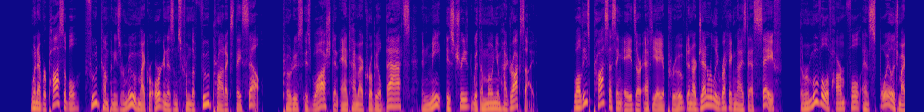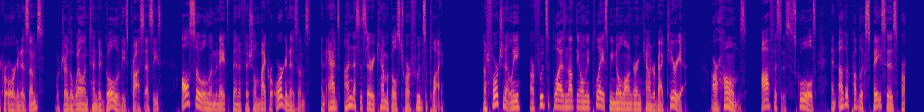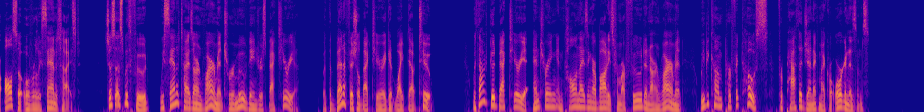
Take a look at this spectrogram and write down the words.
Whenever possible, food companies remove microorganisms from the food products they sell. Produce is washed in antimicrobial baths, and meat is treated with ammonium hydroxide. While these processing aids are FDA approved and are generally recognized as safe, the removal of harmful and spoilage microorganisms, which are the well intended goal of these processes, also eliminates beneficial microorganisms and adds unnecessary chemicals to our food supply. Unfortunately, our food supply is not the only place we no longer encounter bacteria. Our homes, offices, schools, and other public spaces are also overly sanitized. Just as with food, we sanitize our environment to remove dangerous bacteria, but the beneficial bacteria get wiped out too. Without good bacteria entering and colonizing our bodies from our food and our environment, we become perfect hosts for pathogenic microorganisms.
